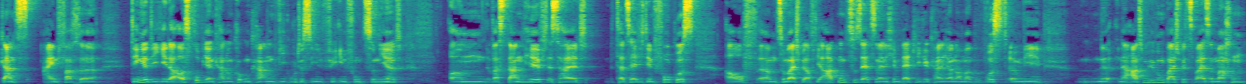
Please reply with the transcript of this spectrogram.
ganz einfache Dinge, die jeder ausprobieren kann und gucken kann, wie gut es für ihn funktioniert. Ähm, was dann hilft, ist halt tatsächlich den Fokus auf ähm, zum Beispiel auf die Atmung zu setzen. Wenn ich im Bett liege, kann ich auch nochmal bewusst irgendwie eine, Atemübung beispielsweise machen.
